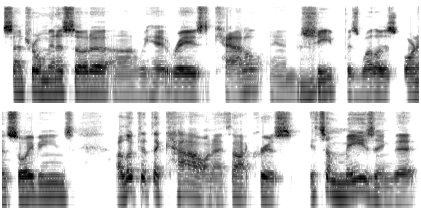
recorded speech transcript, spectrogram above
central Minnesota. Uh, we had raised cattle and Mhm. sheep as well as corn and soybeans. I looked at the cow and I thought, Chris, it's amazing that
